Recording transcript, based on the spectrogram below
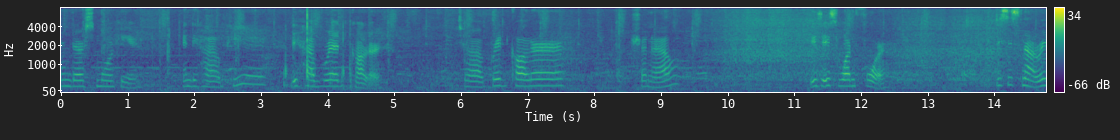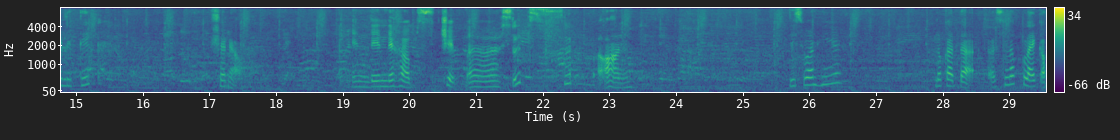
And there's more here and they have here they have red color they red color Chanel this is one four this is not really thick Chanel and then they have strip uh, slip slip on this one here look at that it's look like a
